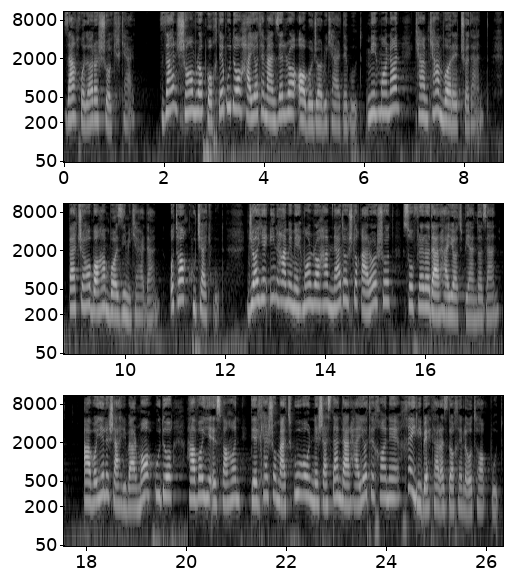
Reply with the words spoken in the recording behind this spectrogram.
زن خدا را شکر کرد. زن شام را پخته بود و حیات منزل را آب و جارو کرده بود. میهمانان کم کم وارد شدند. بچه ها با هم بازی می کردند. اتاق کوچک بود. جای این همه مهمان را هم نداشت و قرار شد سفره را در حیات بیاندازند. اوایل شهریور ماه بود و هوای اصفهان دلکش و مطبوع و نشستن در حیات خانه خیلی بهتر از داخل اتاق بود.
